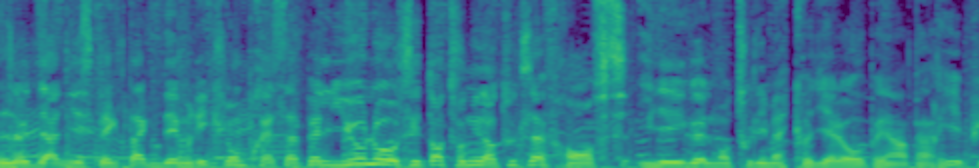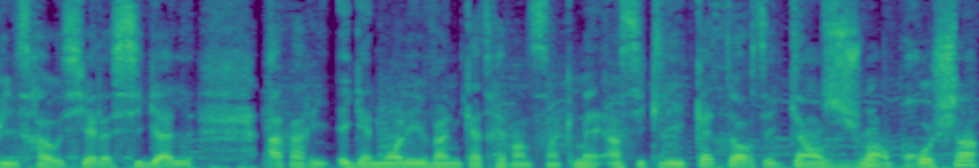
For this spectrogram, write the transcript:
Le dernier spectacle d'Emeric Lompré s'appelle YOLO. C'est en tournée dans toute la France. Il est également tous les mercredis à l'Européen à Paris et puis il sera aussi à la Cigale à Paris également les 24 et 25 mai ainsi que les 14 et 15 juin prochains.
